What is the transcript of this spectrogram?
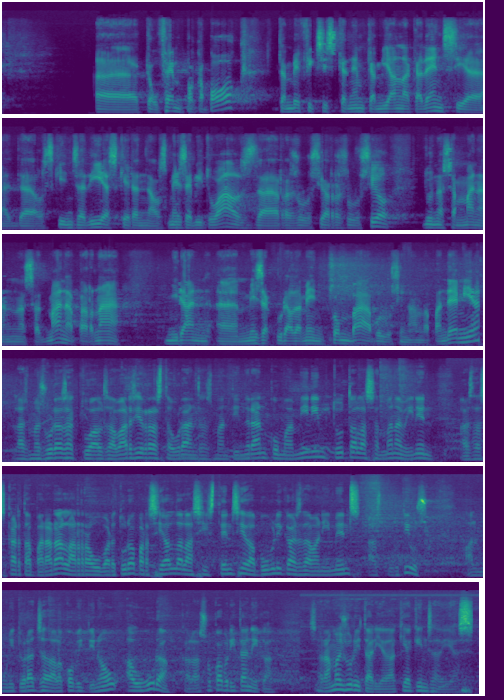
eh, que ho fem a poc a poc. També fixis que anem canviant la cadència dels 15 dies, que eren els més habituals de resolució a resolució, d'una setmana en una setmana, per anar mirant eh, més acuradament com va evolucionant la pandèmia. Les mesures actuals a bars i restaurants es mantindran com a mínim tota la setmana vinent. Es descarta per ara la reobertura parcial de l'assistència de públic a esdeveniments esportius. El monitoratge de la Covid-19 augura que la soca britànica serà majoritària d'aquí a 15 dies.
